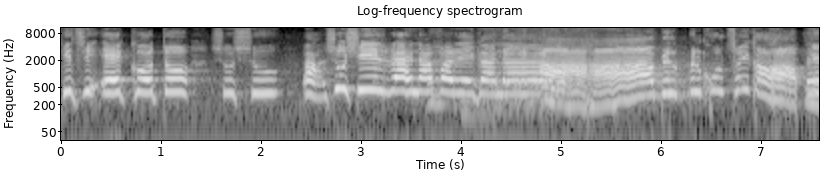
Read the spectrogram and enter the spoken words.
किसी एक को तो सुशु आ, सुशील रहना पड़ेगा ना। आहा, बिल, बिल्कुल सही कहा आपने।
